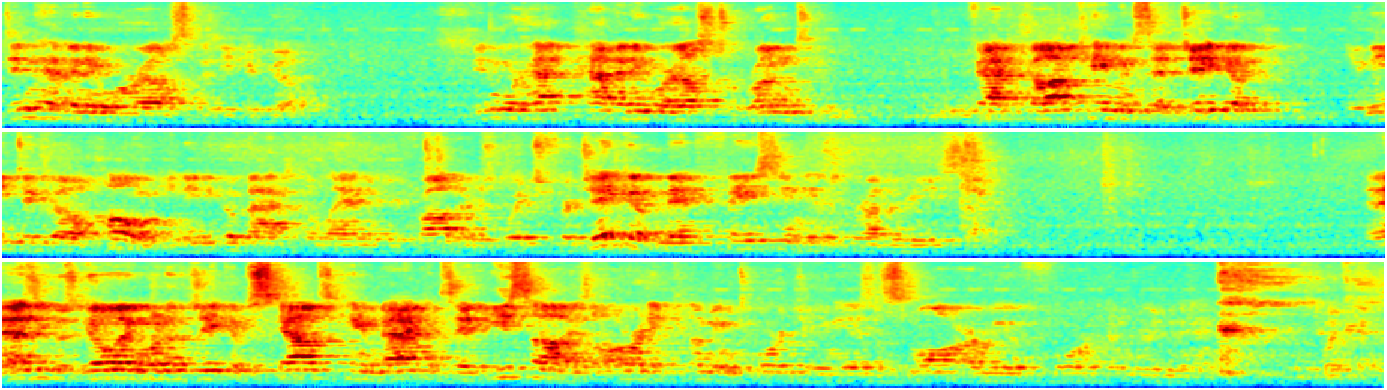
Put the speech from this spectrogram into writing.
didn't have anywhere else that he could go. He didn't have anywhere else to run to. In fact, God came and said, Jacob, you need to go home. You need to go back to the land of your fathers, which for Jacob meant facing his brother Esau. And as he was going, one of Jacob's scouts came back and said, Esau is already coming toward you, and he has a small army of 400 men with him.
